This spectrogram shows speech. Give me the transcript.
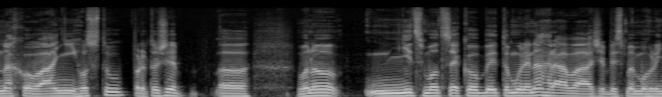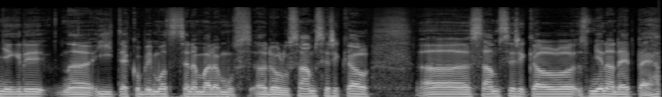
na chování hostů? Protože uh, ono nic moc jakoby tomu nenahrává, že bychom mohli někdy uh, jít jakoby moc cenama domů, eh, dolů. Sám si říkal, uh, sám si říkal změna DPH,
